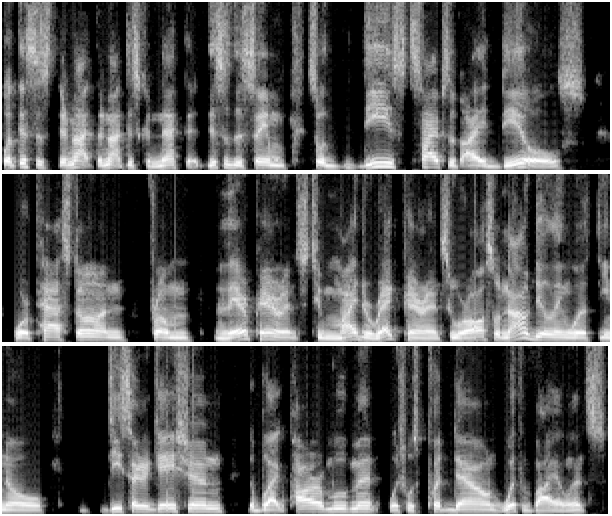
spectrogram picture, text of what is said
but this is they're not they're not disconnected. This is the same. So these types of ideals were passed on from their parents to my direct parents, who are also now dealing with you know desegregation, the Black Power movement, which was put down with violence.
